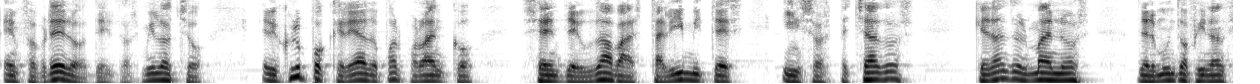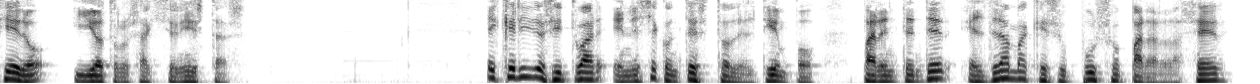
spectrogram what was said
en febrero de 2008 el grupo creado por Polanco se endeudaba hasta límites insospechados, quedando en manos del mundo financiero y otros accionistas. He querido situar en ese contexto del tiempo para entender el drama que supuso para la SER,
